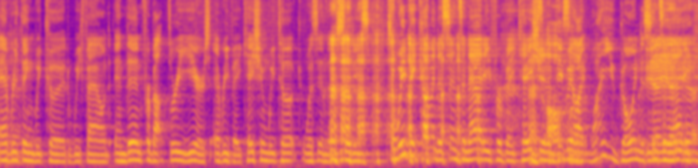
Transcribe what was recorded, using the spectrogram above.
everything we could, we found. And then for about three years, every vacation we took was in those cities. so we'd be coming to Cincinnati for vacation, That's and people be like, why are you going to Yeah, yeah, Cincinnati? yeah.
